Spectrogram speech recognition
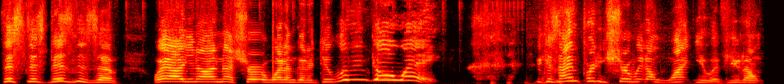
This this business of well, you know, I'm not sure what I'm going to do. Well, then go away. because I'm pretty sure we don't want you if you don't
